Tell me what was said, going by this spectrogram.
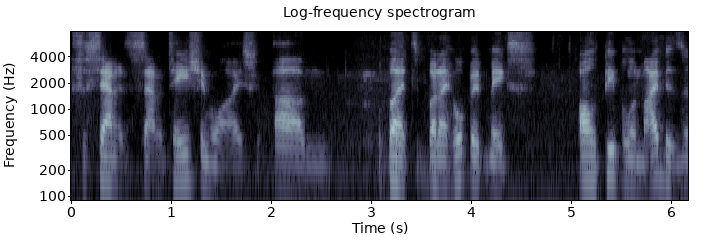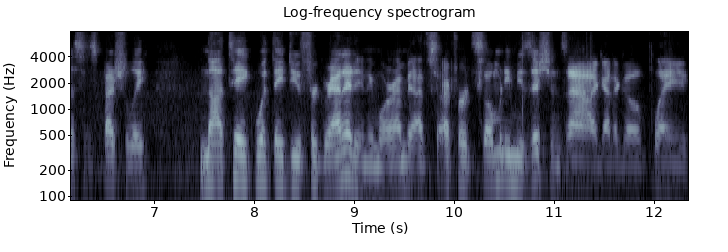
sanit- sanitation wise. Um, but but I hope it makes all the people in my business, especially, not take what they do for granted anymore. I mean, I've I've heard so many musicians, ah, I gotta go play,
